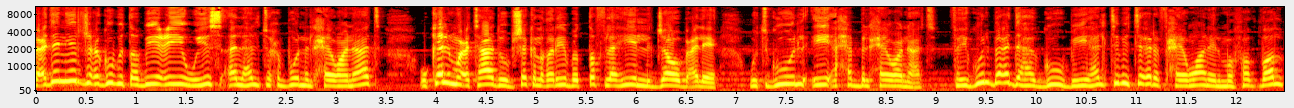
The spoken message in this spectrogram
بعدين يرجع جوبي طبيعي ويسأل هل تحبون الحيوانات؟ وكالمعتاد وبشكل غريب الطفلة هي اللي تجاوب عليه وتقول إيه أحب الحيوانات. فيقول بعدها جوبي هل تبي تعرف حيواني المفضل؟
